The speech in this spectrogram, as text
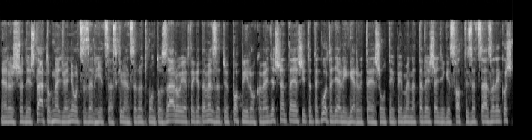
erősödést. Látok, 48.795 pontos záróértéket, a vezető papírok vegyesen teljesítettek, volt egy elég erőteljes OTP menetelés, 1,6%-os,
